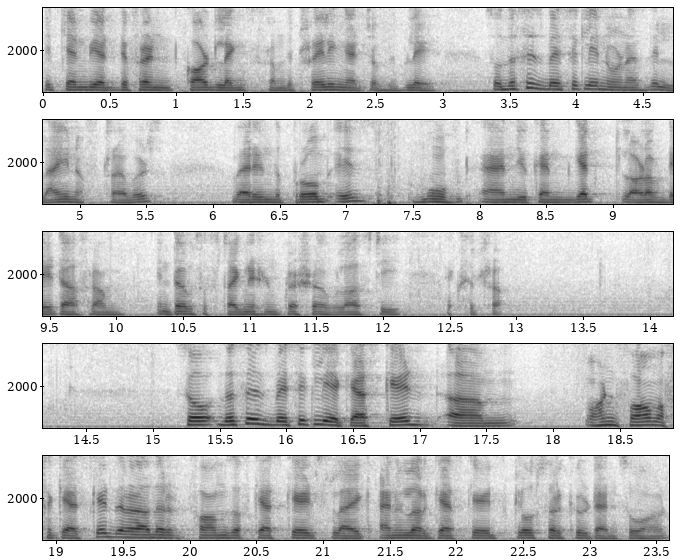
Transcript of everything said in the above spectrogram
it can be at different chord lengths from the trailing edge of the blade. So, this is basically known as the line of traverse wherein the probe is moved and you can get a lot of data from in terms of stagnation pressure, velocity etc. So, this is basically a cascade um, one form of a cascade there are other forms of cascades like annular cascades, closed circuit and so on.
